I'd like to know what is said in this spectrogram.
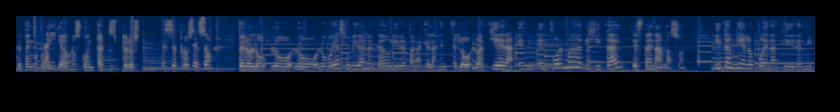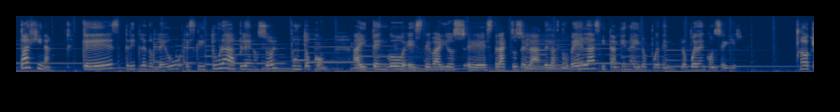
Que tengo por ahí ya unos contactos, pero es ese proceso. Pero lo, lo, lo, voy a subir a Mercado Libre para que la gente lo, adquiera. En, en forma digital está en Amazon. Y también lo pueden adquirir en mi página que es www.escrituraapleno.sol.com. Ahí tengo este, varios eh, extractos de, la, de las novelas y también ahí lo pueden, lo pueden conseguir. Ok,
